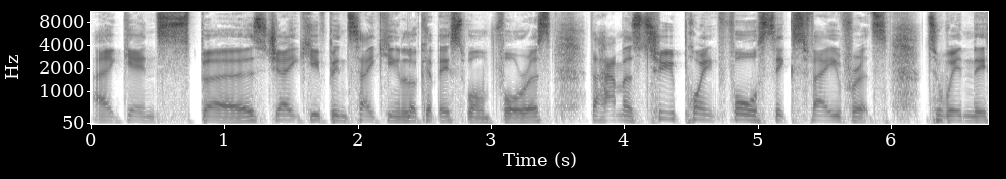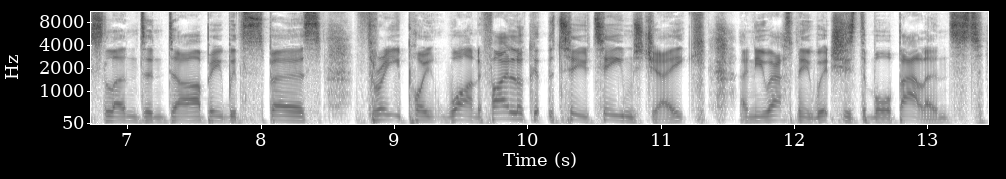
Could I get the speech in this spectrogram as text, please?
against Spurs. Jake, you've been taking a look at this one for us. The Hammers 2.46 favourites to win this London derby, with Spurs 3.1. If I look at the two teams, Jake, and you ask me which is the more balanced,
